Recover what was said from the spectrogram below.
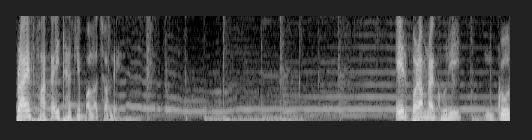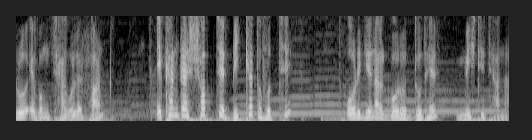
প্রায় ফাঁকাই থাকে বলা চলে। এরপর আমরা ঘুরি গরু এবং ছাগলের ফার্ম এখানকার সবচেয়ে বিখ্যাত হচ্ছে অরিজিনাল গরুর দুধের মিষ্টি ছানা।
